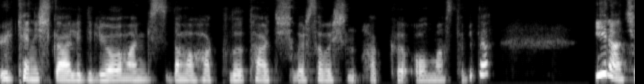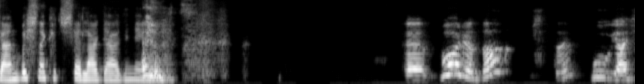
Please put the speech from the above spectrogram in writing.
ülken işgal ediliyor. Hangisi daha haklı tartışılır. Savaşın hakkı olmaz tabii de. İğrenç yani. Başına kötü şeyler geldiğine eminim. Ee, bu arada işte bu yaş,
